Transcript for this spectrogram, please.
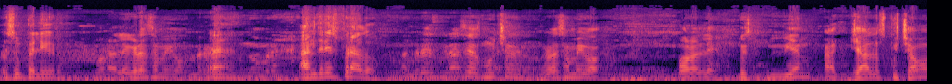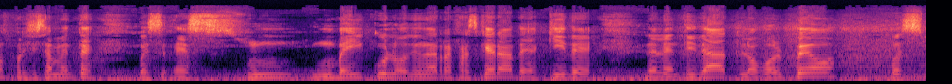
es un peligro. Órale, gracias amigo. ¿Me Ah, tu nombre? Andrés Prado. Andrés, gracias, muchas gracias amigo. Órale, pues bien, ya lo escuchamos precisamente, pues es un, un vehículo de una refresquera de aquí de, de, la entidad, lo golpeó, pues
